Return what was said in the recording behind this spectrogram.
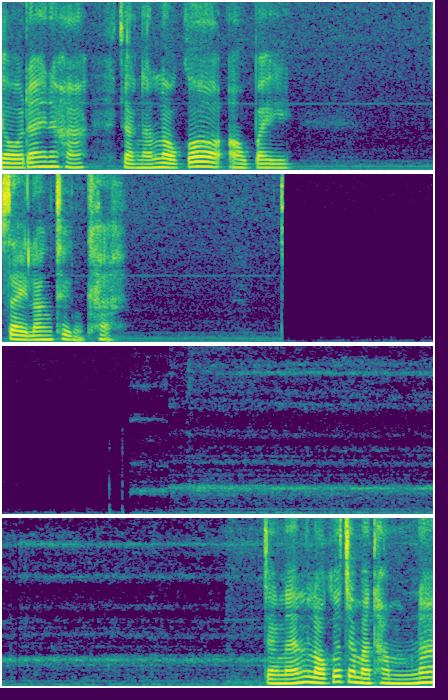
ยอได้นะคะ จากนั้นเราก็เอาไปใส่ลังถึงค่ะ จากนั้นเราก็จะมาทำหน้า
